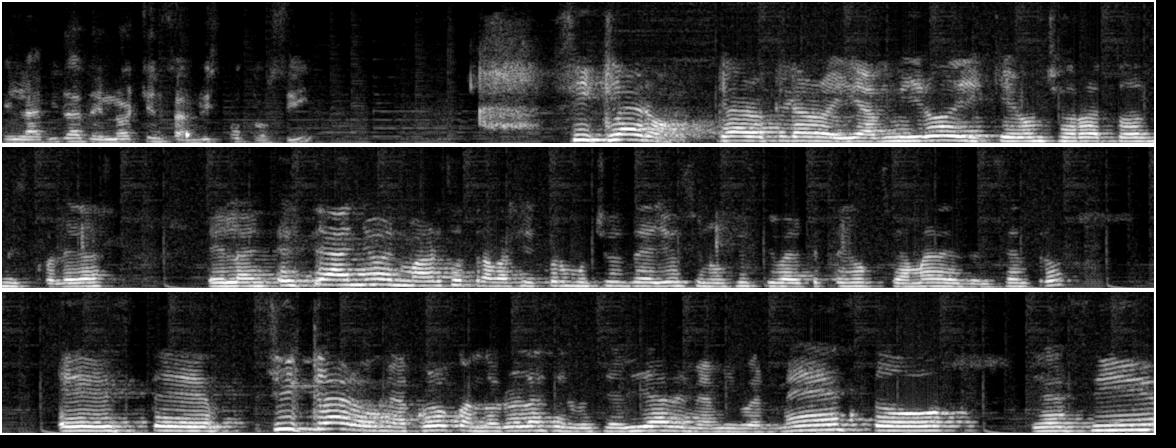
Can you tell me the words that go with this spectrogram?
en la vida de noche en San Luis Potosí. Sí, claro, claro, claro, y admiro y quiero un chorro a todos mis colegas. Este año, en marzo, trabajé con muchos de ellos en un festival que tengo que se llama Desde el Centro. Este, sí, claro, me acuerdo cuando abrió la cervecería de mi amigo Ernesto, y así,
